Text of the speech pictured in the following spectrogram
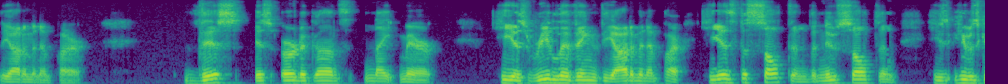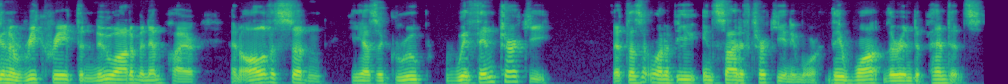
the Ottoman Empire. This is Erdogan's nightmare. He is reliving the Ottoman Empire. He is the Sultan, the new Sultan. He's, he was going to recreate the new Ottoman Empire, and all of a sudden, he has a group within Turkey that doesn't want to be inside of Turkey anymore. They want their independence.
